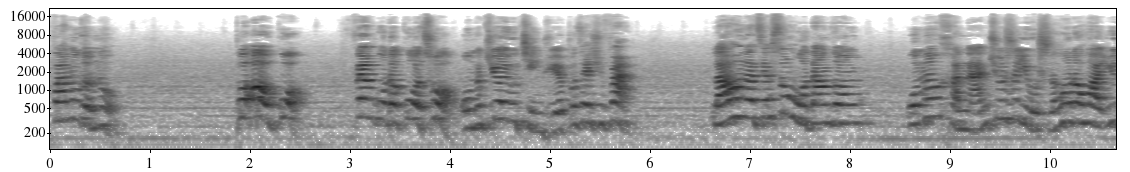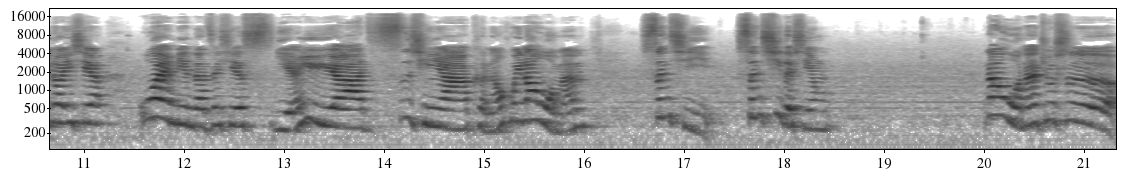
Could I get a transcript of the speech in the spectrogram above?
发怒的怒，不傲过，犯过的过错，我们就要有警觉，不再去犯。然后呢，在生活当中，我们很难就是有时候的话遇到一些。外面的这些言语呀、事情呀，可能会让我们生起生气的心。那我呢，就是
